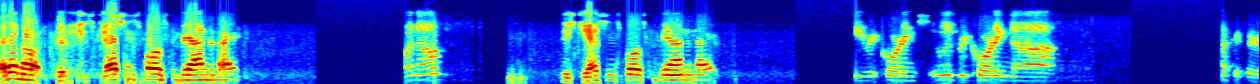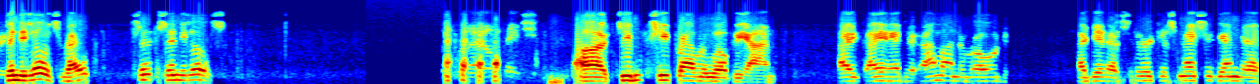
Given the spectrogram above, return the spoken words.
I don't know. Is Jesse supposed to be on tonight? What now? Is Jesse supposed to be on tonight? He recording. Who's recording? Uh, secretary. Cindy Lewis, right? C- Cindy Lewis. But I don't think she. Uh, she she probably will be on. I I had to, I'm on the road. I did a Sturgis, Michigan to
